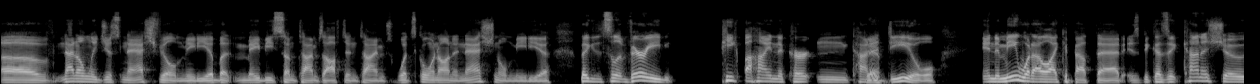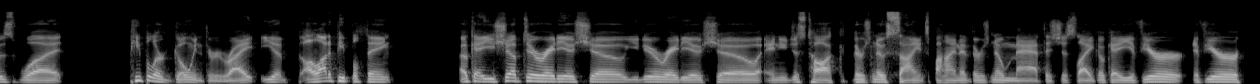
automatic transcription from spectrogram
of not only just Nashville media, but maybe sometimes, oftentimes, what's going on in national media. But it's a very peek behind the curtain kind Yeah. of deal. And to me, what I like about that is because it kind of shows what people are going through, right? You, a lot of people think, okay, you show up to a radio show, you do a radio show, and you just talk. There's no science behind it. There's no math. It's just like, okay, if you're if you're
